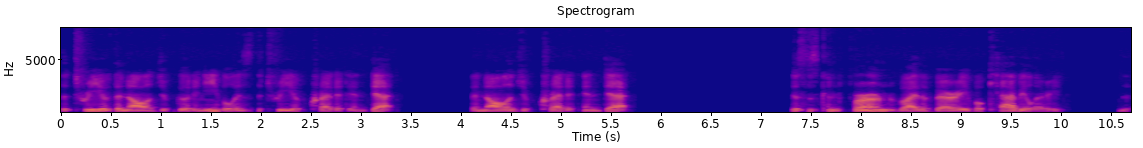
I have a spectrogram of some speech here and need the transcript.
The tree of the knowledge of good and evil is the tree of credit and debt, the knowledge of credit and debt. This is confirmed by the very vocabulary, the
